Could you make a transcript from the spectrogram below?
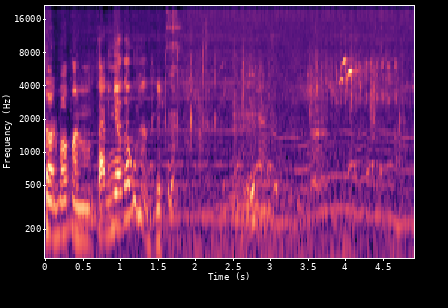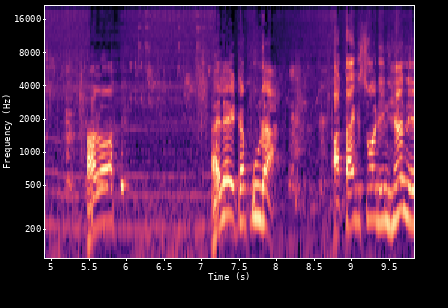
તારા બાપાનું તારી ત્યાં જવું છે ને? હાલો. હાલે ટપુડા. આ તારી સોડીને હે ને,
